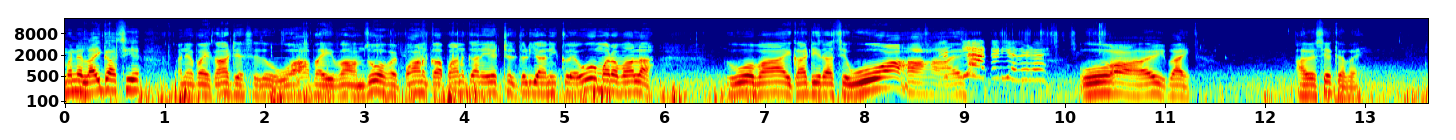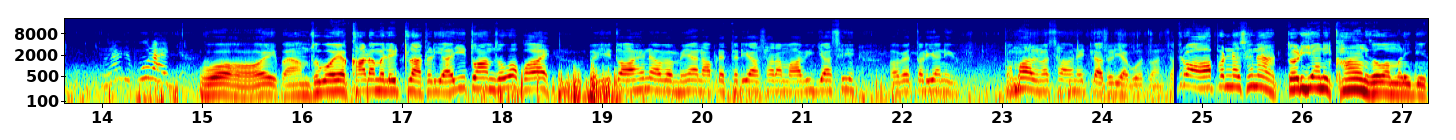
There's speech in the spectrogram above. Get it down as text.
મને લાગ્યા છે. અને ભાઈ કાઢે છે તો, વાહ, ભાઈ, વાહ. આમ જો, ભાઈ પાણકા પાણકાને હેઠળ તળિયા નીકળે. ઓ, મારા વાલા. ઓ ભાઈ કાઢી છે. ઓ હા હા ઓ હઈ ભાઈ. આવે છે કે ભાઈ? ઓહો ઓય ભાઈ આમ જોવો એક ખાડામાં એટલા તળિયા. હજી તો આમ જોવો ભાઈ હજી તો આ ને હવે મેન આપણે તળિયા સારામાં આવી ગયા છીએ. હવે તળિયાની ધમાલ મસાવાને એટલા તળિયા ગોતવાના છે. મિત્રો આપણને છે ને તળિયાની ખાણ જોવા મળી ગઈ.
